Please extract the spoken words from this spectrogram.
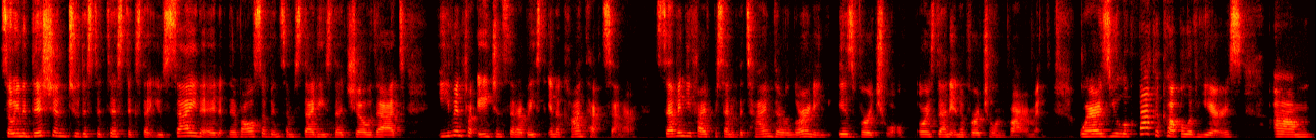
so in addition to the statistics that you cited there have also been some studies that show that even for agents that are based in a contact center 75% of the time their learning is virtual or is done in a virtual environment. Whereas you look back a couple of years, um,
